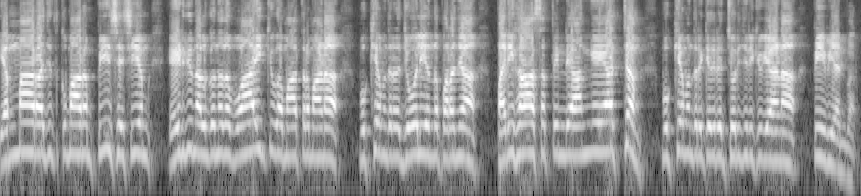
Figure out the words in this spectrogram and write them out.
എം ആർ അജിത് കുമാറും പി ശശിയും എഴുതി നൽകുന്നത് വായിക്കുക മാത്രമാണ് മുഖ്യമന്ത്രിയുടെ ജോലി എന്ന് പറഞ്ഞ് പരിഹാസത്തിന്റെ അങ്ങേയറ്റം മുഖ്യമന്ത്രിക്കെതിരെ ചൊരിഞ്ഞിരിക്കുകയാണ് പി വി അൻവർ.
